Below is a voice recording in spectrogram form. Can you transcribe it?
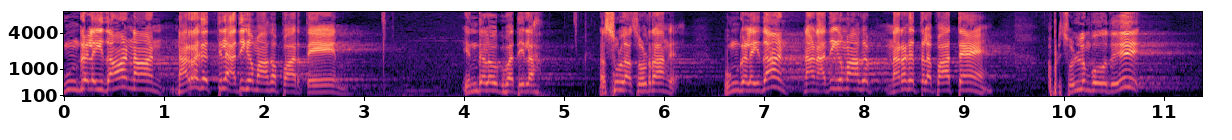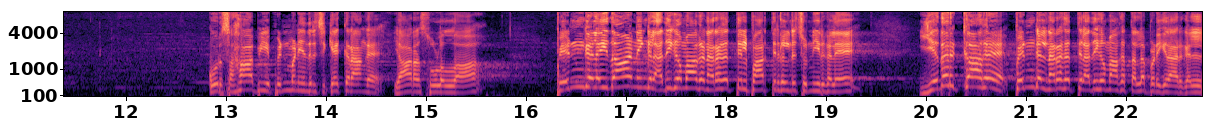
உங்களை தான் நான் நரகத்தில் அதிகமாக பார்த்தேன். எந்த அளவுக்கு பார்த்தீங்களா? ரசூல்லா சொல்கிறாங்க உங்களை தான் நான் அதிகமாக நரகத்தில் பார்த்தேன். அப்படி சொல்லும்போது ஒரு சஹாபிய பெண்மணி எந்திரிச்சு கேட்குறாங்க யார சூழல்லா பெண்களை தான் நீங்கள் அதிகமாக நரகத்தில் பார்த்தீர்கள் என்று சொன்னீர்களே எதற்காக பெண்கள் நரகத்தில் அதிகமாக தள்ளப்படுகிறார்கள்?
